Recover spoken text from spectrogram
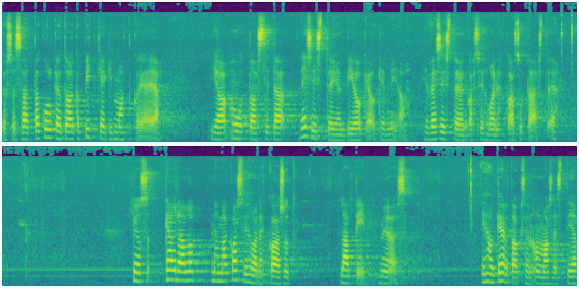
jossa saattaa kulkeutua aika pitkiäkin matkoja ja, ja muuttaa sitä vesistöjen biogeokemiaa ja vesistöjen kasvihuonekaasupäästöjä. Jos käydään nämä kasvihuonekaasut läpi myös, ihan kertauksenomaisesti ja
